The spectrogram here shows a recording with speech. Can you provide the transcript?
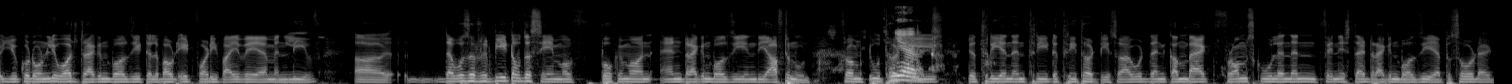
you could only watch dragon ball z till about 8.45 am and leave uh, there was a repeat of the same of pokemon and dragon ball z in the afternoon from 2.30 Yeah. to 3 and then 3 to 3.30 so i would then come back from school and then finish that dragon ball z episode at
